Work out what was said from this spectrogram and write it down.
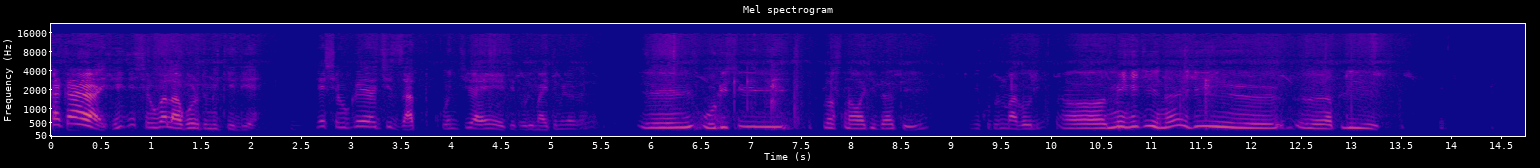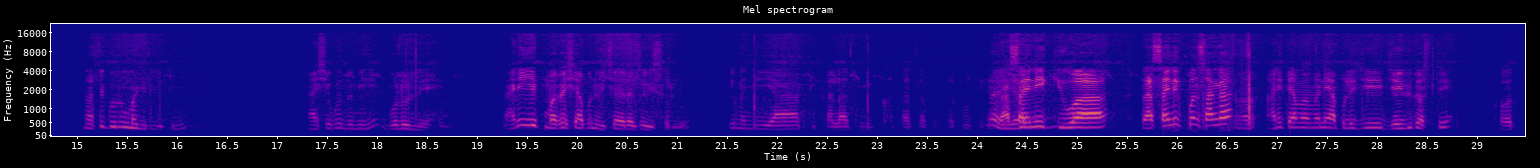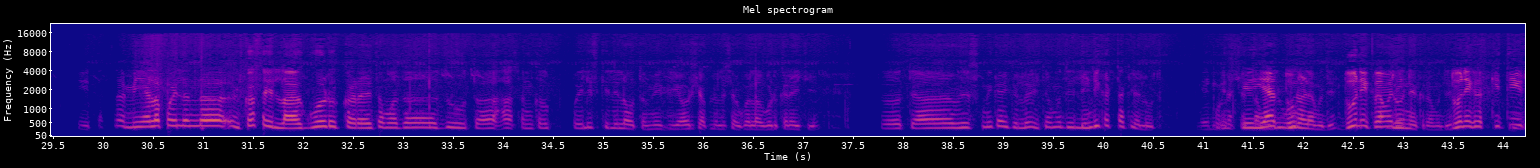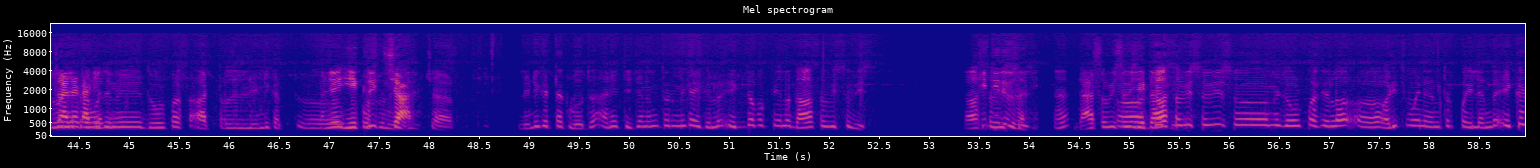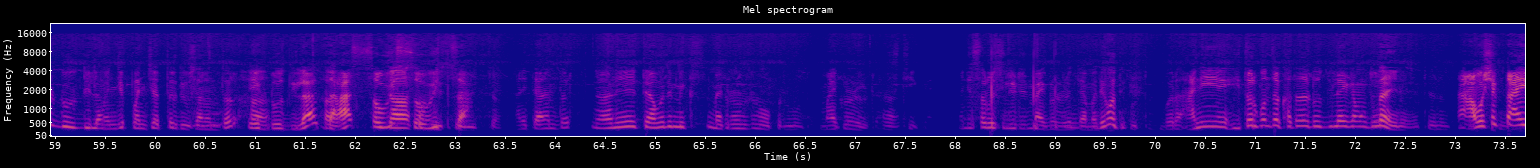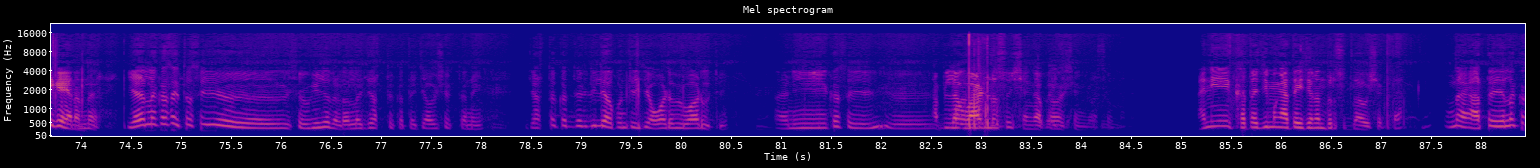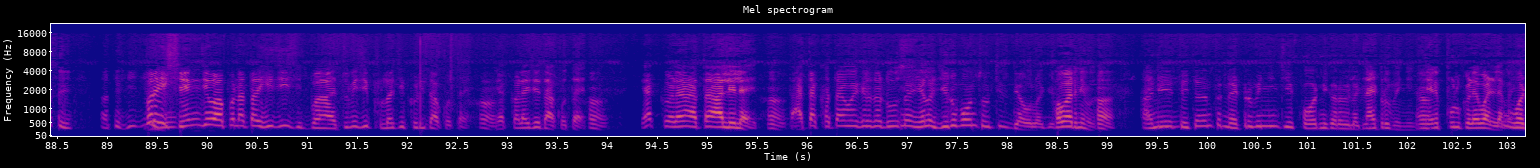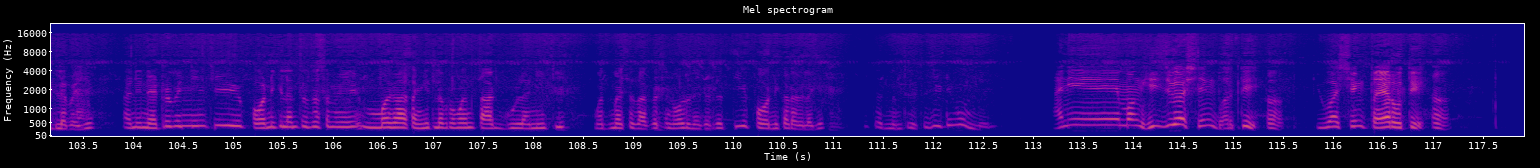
काका ही जी शेवगा लागवड तुम्ही केली आहे या शेवग्याची जात कोणची आहे याची थोडी माहिती मिळेल का? ओडीसी प्लस नावाची जात आहे. तुम्ही कुठून मागवली? अं, मी ही जी आहे ना ही अं, आपली नाशिकवरून मागितली तुम्ही नाशिकहून तुम्ही ही बोलवली आहे. आणि एक मगाशी आपण विचारायचं विसरलो ते म्हणजे या पिकाला तुम्ही खताचा कोणता डोस दिला नाही, या- रासायनिक किंवा रासायनिक पण सांगा हा. आणि त्याप्रमाणे आपले जे जैविक असते खत नाही, मी याला पहिल्यांदा कसं आहे लागवड करायचा माझा जो होता हा संकल्प पहिलेच केलेला होता मी की यावर्षी आपल्याला शेवगा लागवड करायची. तर त्यावेळेस मी काय केलं याच्यामध्ये लेंडी खत टाकलेलं होतं. या उन्हाळ्यामध्ये. दोन एकरामध्ये? दोन एकरामध्ये. दोन एकरात किती दोन एकरामध्ये मी जवळपास आठ ट्रॉली लेंडी खत म्हणजे एकरी पासून चार. चार. लेंडी खत टाकलं होतं आणि त्याच्यानंतर मी काय केलं एकदा फक्त याला दहा सव्वीस सव्वीस. किती दिवसांनी? दहा सव्वीस दहा? सव्वीस सव्वीस मी जवळपास याला अडीच महिन्यानंतर पहिल्यांदा एकच डोस दिला. म्हणजे पंच्याहत्तर दिवसानंतर. एक डोस दिला. दहा सव्वीस सव्वीस सव्वीसचा. आणि त्यानंतर? आणि त्यामध्ये मिक्स मॅक्रोन्यूट्रन वापरलं होतं. मायक्रोन्यूट्रन. ठीक आहे. म्हणजे सर्व सिलेटेड मायक्रोन्यूट्रन त्यामध्ये होते. बरं. आणि इतर कोणता खताचा डोस दिलाय का मग? नाही नाही. आवश्यकता आहे का यानंतर? नाही. याला कसं आहे तसे शेवग्याच्या झाडाला जास्त खताची आवश्यकता नाही. जास्त खत जर दिले आपण त्याची वाढ वाढ होते. आणि कसं आहे आपल्याला वाढ नसून शेंगा हा, पाहिजे शेंगा. असं म्हणा. आणि खताची मग आता याच्यानंतर सुद्धा आवश्यकता नाही आता याला कसं आहे आता ही जी बरं हे शेंग जेव्हा आपण आता ही जी ब- तुम्ही जी फुलाची कडी दाखवताय हा. या कळ्या जे दाखवताय आता आलेल्या आहेत हा. आता खता वगैरेचा डोस नाही, याला झिरो पाऊन चौतीस द्यावं लागेल फवारणी हा आणि त्याच्यानंतर नायट्रोबेंजिनची एक फवारणी करावी लागेल नायट्रोबेंजिन हा. त्याने फुल कळ्या वाढल्या पाहिजे. वाढल्या पाहिजे आणि नायट्रोबेंजिनची फवारणी केल्यानंतर जसं मी मग सांगितल्याप्रमाणे ताक गुळ आणि ती मधमाशाचं आकर्षण वाढवण्याकरता ती एक फवारणी काढावी लागेल त्यानंतर याचं सेटिंग होऊन जाईल आणि मग ही जेव्हा शेंग भरते हा. किंवा शेंग तयार होते हा.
